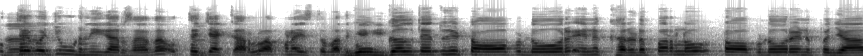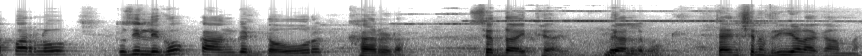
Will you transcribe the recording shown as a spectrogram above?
ਉੱਥੇ ਕੋਈ ਝੂਠ ਨਹੀਂ ਕਰ ਸਕਦਾ। ਉੱਥੇ ਚੈੱਕ ਕਰ ਲਓ ਆਪਣਾ ਇਸ ਤੋਂ ਵੱਧ ਕੀ ਗੂਗਲ ਤੇ ਤੁਸੀਂ ਟੌਪ ਡੋਰ ਇਨ ਖਰੜ ਭਰ ਲਓ ਟੌਪ ਡੋਰ ਇਨ ਪੰਜਾਬ ਭਰ ਲਓ। ਤੁਸੀਂ ਲਿਖੋ ਕੰਗ ਡੋਰ ਖਰੜ। ਸਿੱਧਾ ਇੱਥੇ ਆ ਜਾਓ। ਗੱਲ ਮੁੱਕੀ। ਟੈਨਸ਼ਨ ਫ੍ਰੀ ਵਾਲਾ ਕੰਮ ਹੈ।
